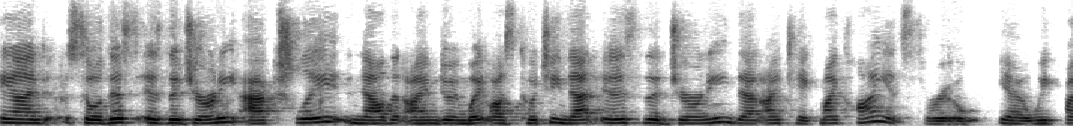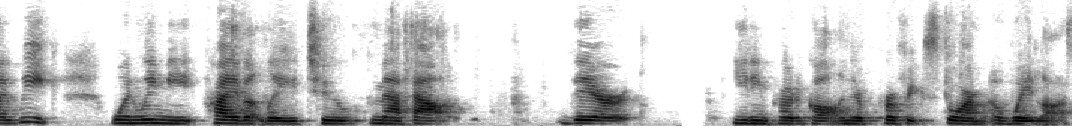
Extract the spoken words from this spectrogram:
And so this is the journey actually, now that I'm doing weight loss coaching, that is the journey that I take my clients through, yeah, week by week when we meet privately to map out their eating protocol and their perfect storm of weight loss.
